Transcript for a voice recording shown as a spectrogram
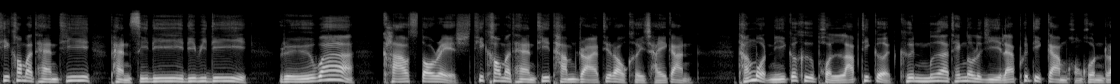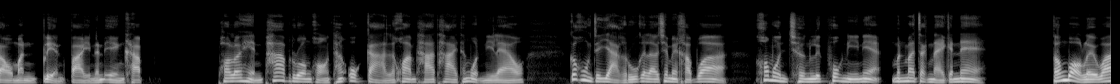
ที่เข้ามาแทนที่แผ่น CD DVD หรือว่า Cloud Storage ที่เข้ามาแทนที่ Thumb Drive ที่เราเคยใช้กัน ทั้งหมดนี้ก็คือผลลัพธ์ที่เกิดขึ้นเมื่อเทคโนโลยีและพฤติกรรมของคนเรามันเปลี่ยนไปนั่นเองครับ พอเราเห็นภาพรวมของทั้งโอกาสและความท้าทายทั้งหมดนี้แล้ว ก็คงจะอยากรู้กันแล้วใช่ไหมครับว่า ข้อมูลเชิงลึกพวกนี้เนี่ยมันมาจากไหนกันแน่ ต้องบอกเลยว่า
